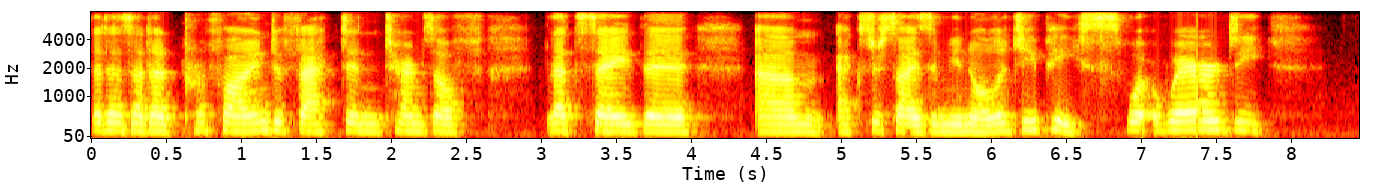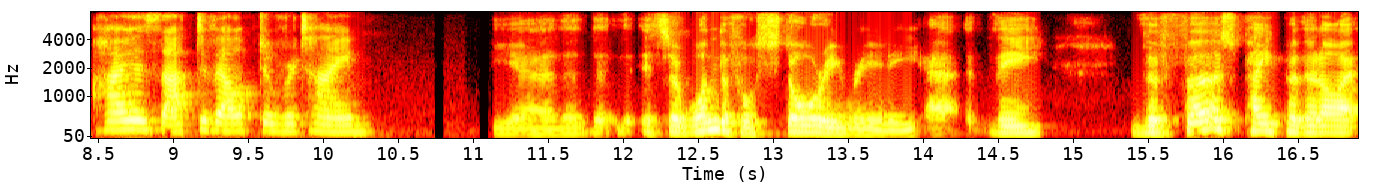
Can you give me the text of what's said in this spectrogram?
that has had a profound effect in terms of, let's say, the um, exercise immunology piece? Where, where do you, how has that developed over time? Yeah, the, the, it's a wonderful story, really. Uh, the the first paper that I,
